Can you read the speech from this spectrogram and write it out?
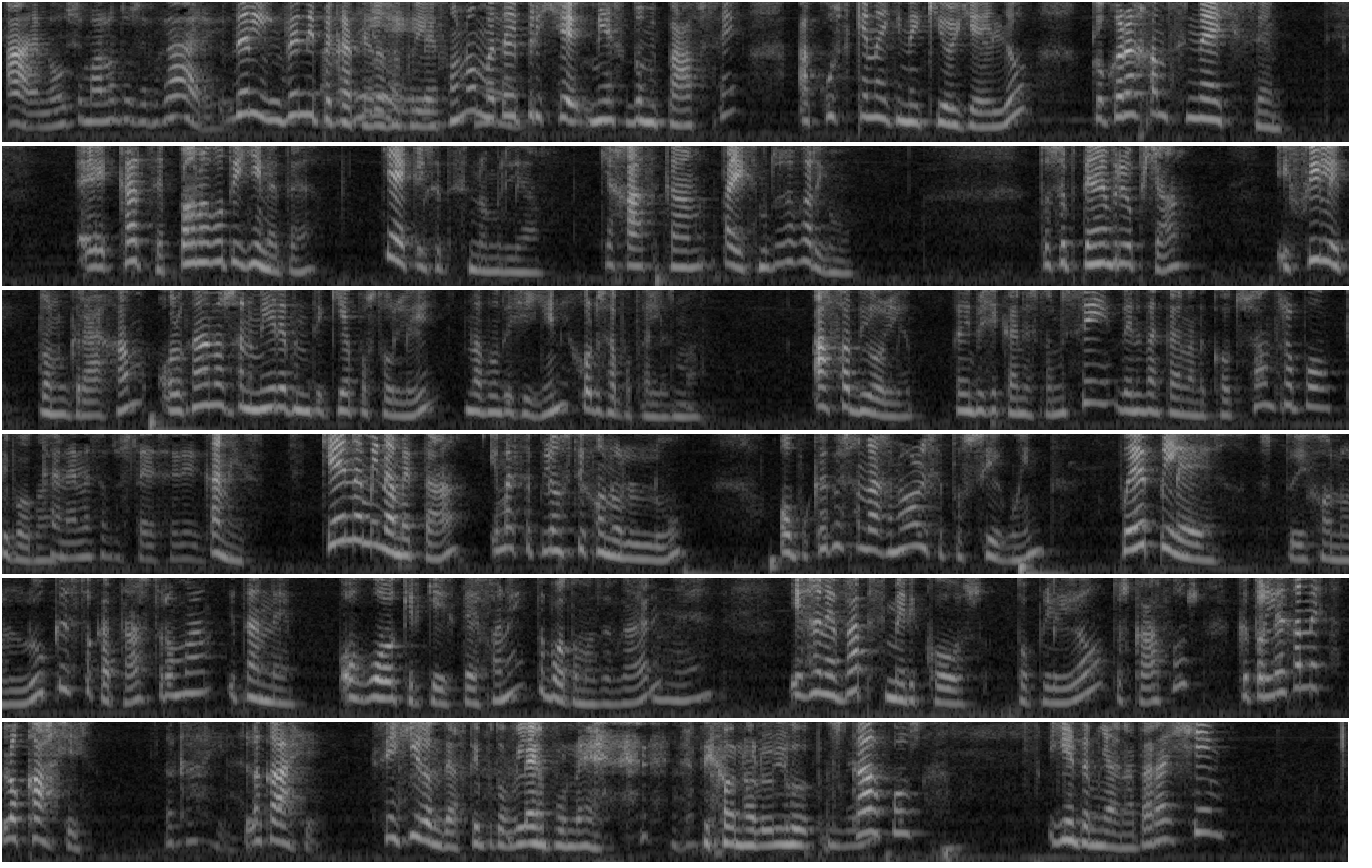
Α, εννοούσε μάλλον το ζευγάρι. Δεν, δεν είπε Α, κάτι άλλο ναι. στο τηλέφωνο. Ναι. Μετά υπήρχε μία σύντομη παύση, ακούστηκε ένα γυναικείο γέλιο και ο Γκράχαμ συνέχισε. Ε, κάτσε, πάω να δω τι γίνεται. Και έκλεισε τη συνομιλία. Και χάθηκαν τα ίχνη του ζευγαριού. Το Σεπτέμβριο πια, οι φίλοι των Γκράχαμ οργάνωσαν μια ερευνητική αποστολή να δουν τι είχε γίνει χωρίς αποτέλεσμα. Άφαντοι όλοι. Δεν υπήρχε κανείς στο νησί, δεν ήταν κανένα δικό τους άνθρωπο, τίποτα. Κανένας από τους τέσσερις. Κανείς. Και ένα μήνα μετά είμαστε πλέον στη Χονολουλού, όπου κάποιος αναγνώρισε το Seawind που έπλεε στο Χονολουλού και στο κατάστρωμα ήταν ο Walker και η Στέφανη, το πρώτο μας ζευγάρι. Ναι. Είχαν βάψει μερικώς το πλοίο, το σκάφος και το λέγανε Λοκάχι. Δεκάχι. Λοκάχι. Συγχύζονται αυτοί που το βλέπουν στη Χονολουλού το σκάφος. Γίνεται μια αναταραχή.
